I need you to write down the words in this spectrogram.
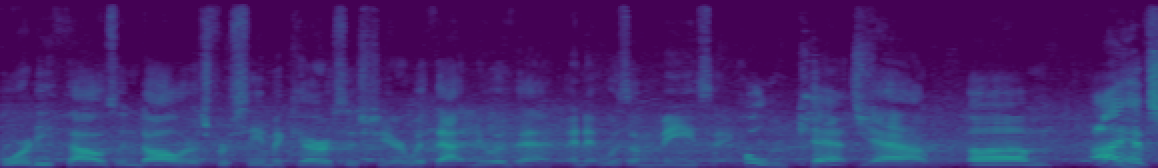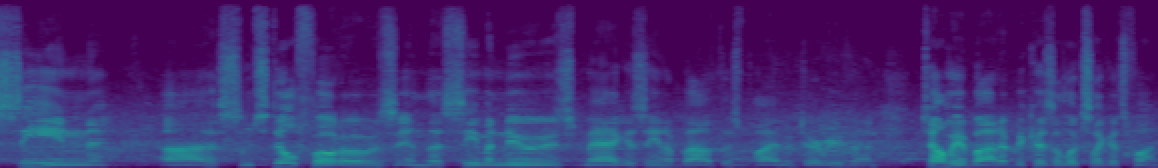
$40,000 for SEMA Cares this year with that new event, and it was amazing. Holy cats. Yeah. Um, I have seen uh, some still photos in the SEMA News magazine about this Pinewood Derby event. Tell me about it because it looks like it's fun.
